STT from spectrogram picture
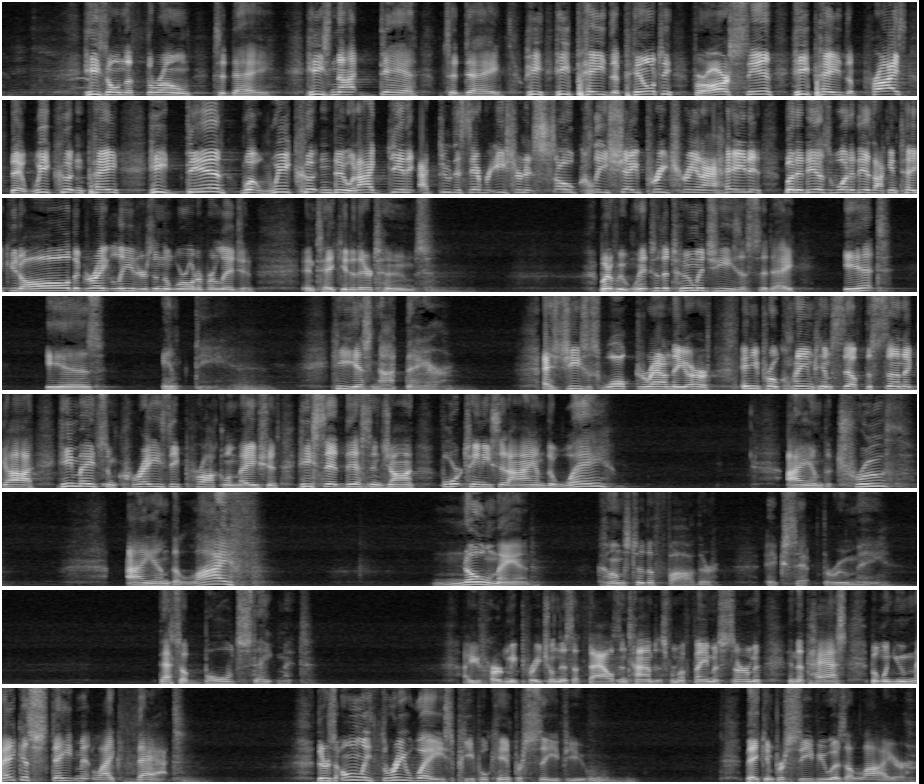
He's on the throne today. He's not dead today. He, he paid the penalty for our sin. He paid the price that we couldn't pay. He did what we couldn't do. And I get it. I do this every Easter, and it's so cliche preachery, and I hate it, but it is what it is. I can take you to all the great leaders in the world of religion and take you to their tombs. But if we went to the tomb of Jesus today, it is empty. He is not there as Jesus walked around the earth and he proclaimed himself the Son of God, he made some crazy proclamations. He said this in John 14 He said, I am the way, I am the truth, I am the life. No man comes to the Father except through me. That's a bold statement. Uh, you've heard me preach on this a thousand times. It's from a famous sermon in the past. But when you make a statement like that, there's only three ways people can perceive you they can perceive you as a liar.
